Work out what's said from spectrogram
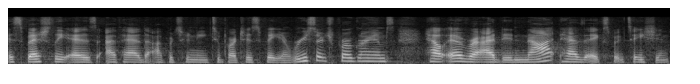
especially as I've had the opportunity to participate in research programs. However, I did not have the expectation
